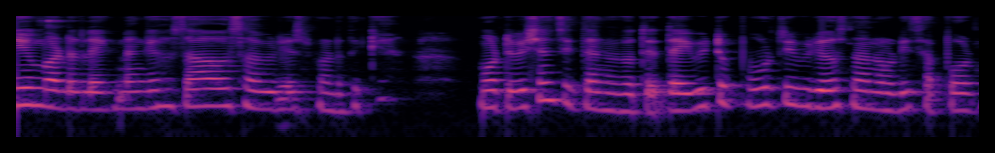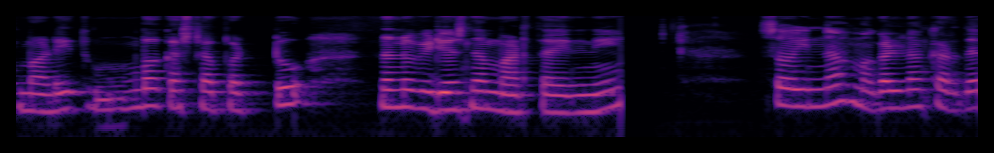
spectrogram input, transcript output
ನೀವು ಮಾಡೋದು ಲೈಕ್ ನನಗೆ ಹೊಸ ಹೊಸ ವೀಡಿಯೋಸ್ ಮಾಡೋದಕ್ಕೆ ಮೋಟಿವೇಶನ್ ಸಿಗ್ದಂಗೆ ಆಗುತ್ತೆ. ದಯವಿಟ್ಟು ಪೂರ್ತಿ ವೀಡಿಯೋಸ್ನ ನೋಡಿ ಸಪೋರ್ಟ್ ಮಾಡಿ. ತುಂಬ ಕಷ್ಟಪಟ್ಟು ನಾನು ವೀಡಿಯೋಸ್ನ ಮಾಡ್ತಾಯಿದ್ದೀನಿ ಸೊ ಇನ್ನು ಮಗಳನ್ನ ಕರೆದೆ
